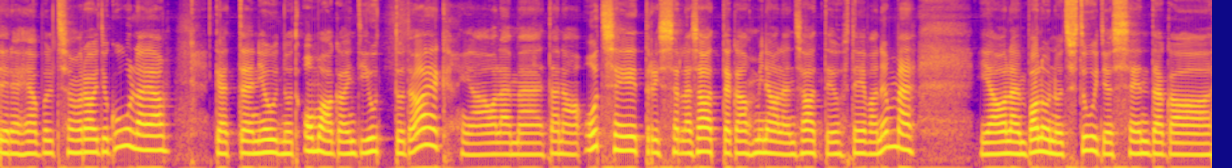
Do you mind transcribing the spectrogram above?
tere, hea Põltsamaa raadio kuulaja. kätte on jõudnud Omakandi juttude aeg ja oleme täna otse-eetris selle saatega. mina olen saatejuht Eeva Nõmme ja olen palunud stuudiosse endaga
